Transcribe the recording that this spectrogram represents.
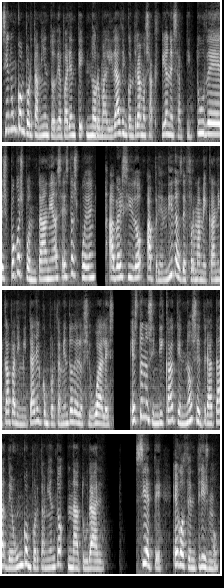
Si en un comportamiento de aparente normalidad encontramos acciones, actitudes poco espontáneas, estas pueden haber sido aprendidas de forma mecánica para imitar el comportamiento de los iguales. Esto nos indica que no se trata de un comportamiento natural. 7. Egocentrismo.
